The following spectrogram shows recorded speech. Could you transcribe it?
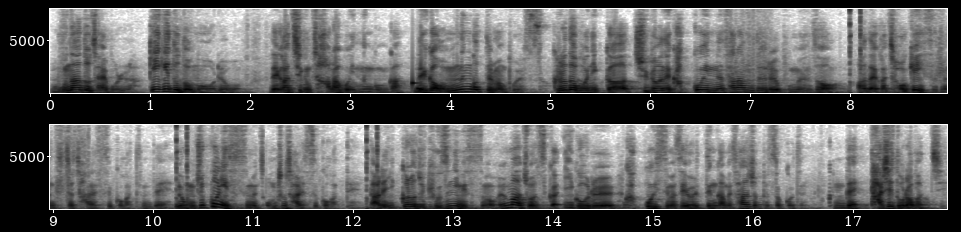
문화도 잘 몰라. 끼기도 너무 어려워. 내가 지금 잘하고 있는 건가? 내가 없는 것들만 보였어. 그러다 보니까 주변에 갖고 있는 사람들을 보면서 아 내가 저게 있으면 진짜 잘했을 것 같은데 영주권이 있으면 엄청 잘했을 것 같아. 나를 이끌어줄 교수님이 있으면 얼마나 좋았을까? 이거를 갖고 있으면서 열등감에 사로잡혔었거든. 근데 다시 돌아봤지.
